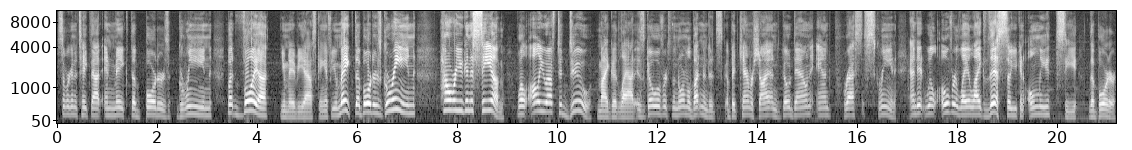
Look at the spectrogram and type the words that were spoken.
So we're going to take that and make the borders green. But Voya you may be asking, if you make the borders green, How are you going to see them? Well, all you have to do, my good lad, is go over to the normal button, and it's a bit camera shy, and go down and press screen. And it will overlay like this, so you can only see the border.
